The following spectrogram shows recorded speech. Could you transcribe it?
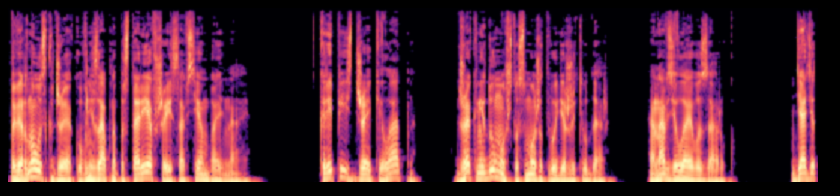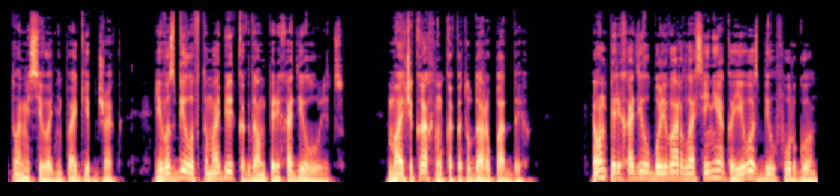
Повернулась к Джеку, внезапно постаревшая и совсем больная. «Крепись, Джеки, ладно?» Джек не думал, что сможет выдержать удар. Она взяла его за руку. «Дядя Томми сегодня погиб, Джек. Его сбил автомобиль, когда он переходил улицу». Мальчик ахнул, как от удара под дых. Он переходил бульвар Ла-Синега, его сбил фургон.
